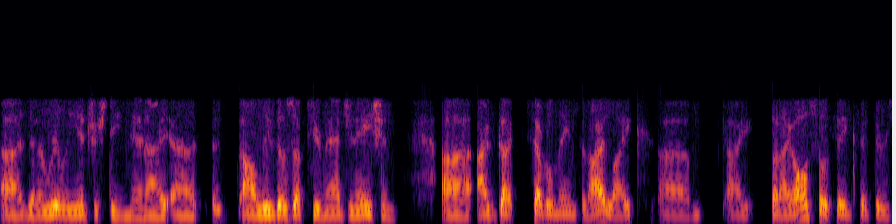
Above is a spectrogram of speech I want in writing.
uh, that are really interesting, and I uh, I'll leave those up to your imagination. Uh, I've got several names that I like, um, I but I also think that there's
